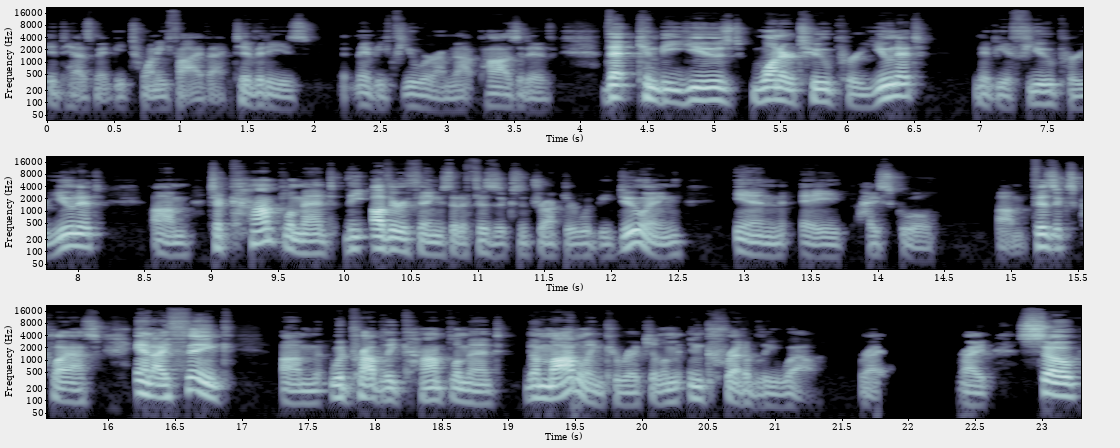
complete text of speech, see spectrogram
it has maybe 25 activities maybe fewer i'm not positive that can be used one or two per unit maybe a few per unit um, to complement the other things that a physics instructor would be doing in a high school um, physics class, and I think um, would probably complement the modeling curriculum incredibly well. Right, right. So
